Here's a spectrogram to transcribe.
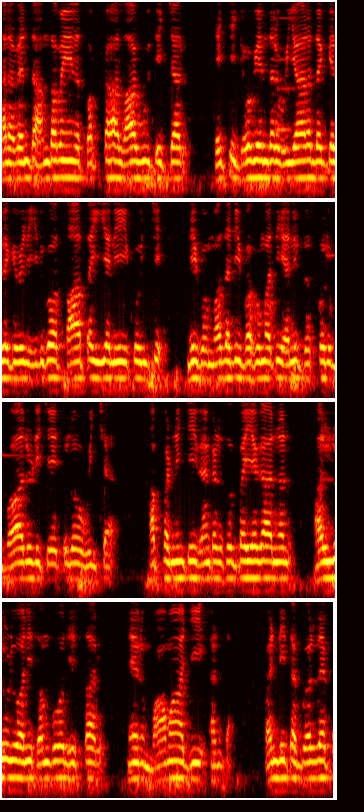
తన వెంట అందమైన చొక్కా లాగు తెచ్చారు. తెచ్చి జోగేందర్ ఉయ్యాల దగ్గరికి వెళ్ళి ఇదిగో తాతయ్య నీకు ఉంచి నీకు మొదటి బహుమతి అని దుస్తులు బాలుడి చేతిలో ఉంచారు అప్పటి నుంచి వెంకట సుబ్బయ్య గారు నన్ను అల్లుడు అని సంబోధిస్తారు. నేను మామాజీ అంట. పండిత గొర్రెప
